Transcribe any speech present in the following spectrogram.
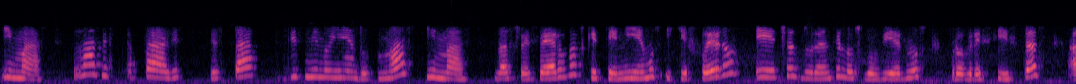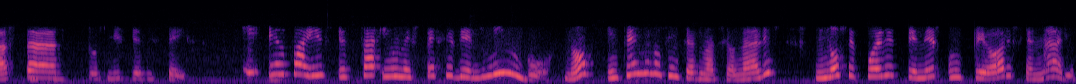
y más las estatales, se está disminuyendo más y más las reservas que teníamos y que fueron hechas durante los gobiernos progresistas hasta 2016. Y el país está en una especie de limbo, ¿no? En términos internacionales, no se puede tener un peor escenario.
